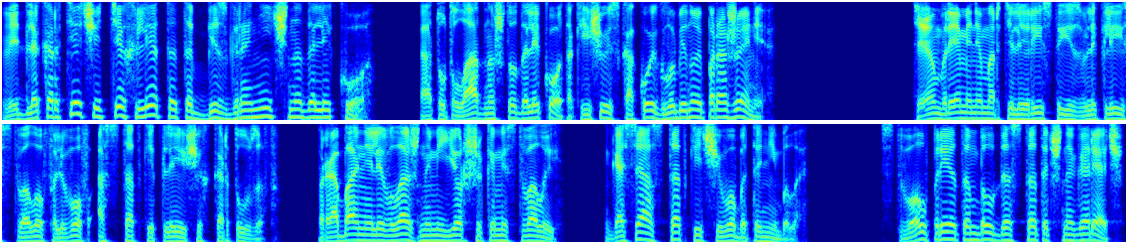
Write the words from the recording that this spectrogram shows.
Ведь для картечи тех лет это безгранично далеко. А тут ладно, что далеко, так еще и с какой глубиной поражения. Тем временем артиллеристы извлекли из стволов львов остатки тлеющих картузов, пробанили влажными ёршиками стволы, гася остатки чего бы то ни было. Ствол при этом был достаточно горяч,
